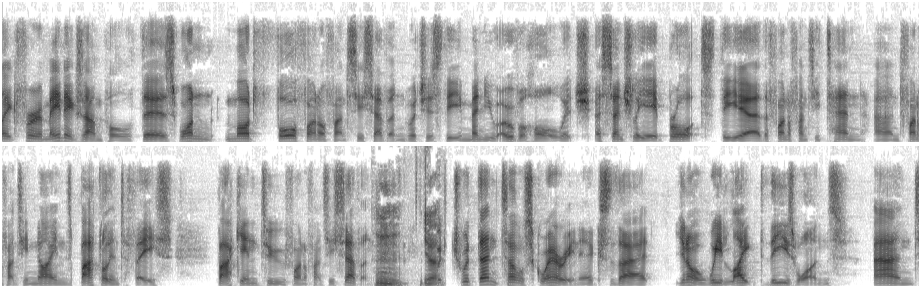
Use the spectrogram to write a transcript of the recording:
Like for a main example, there's one mod for Final Fantasy VII, which is the menu overhaul, which essentially it brought the uh, the Final Fantasy X and Final Fantasy IX's battle interface back into Final Fantasy VII, Mm, yeah. which would then tell Square Enix that you know we liked these ones and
